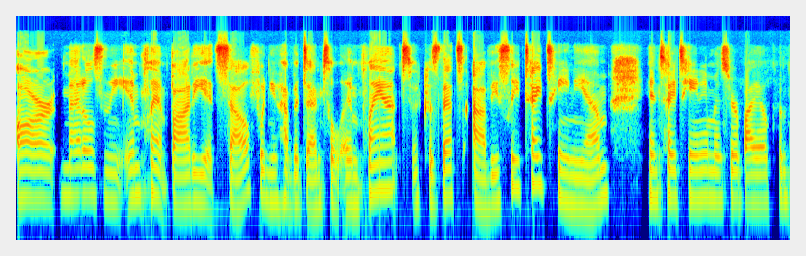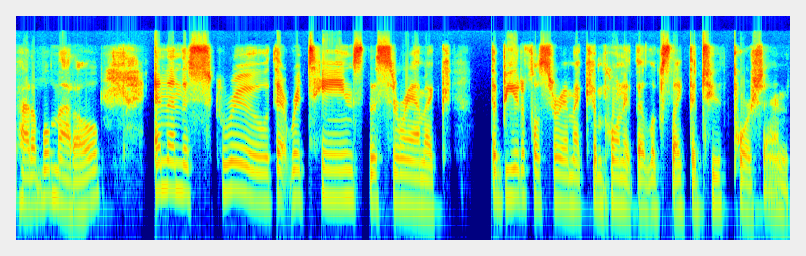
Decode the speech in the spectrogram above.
are metals in the implant body itself when you have a dental implant, because that's obviously titanium, and titanium is your biocompatible metal. And then the screw that retains the ceramic the beautiful ceramic component that looks like the tooth portion.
